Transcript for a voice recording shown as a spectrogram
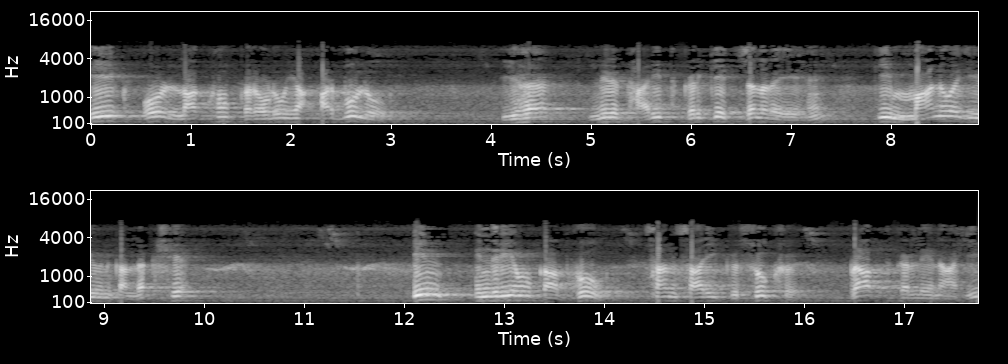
एक और लाखों करोड़ों या अरबों लोग यह निर्धारित करके चल रहे हैं कि मानव जीवन का लक्ष्य इन इंद्रियों का भोग, सांसारिक सुख प्राप्त कर लेना ही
